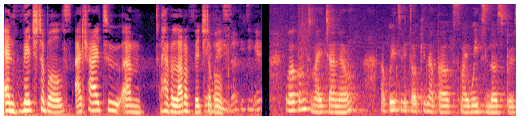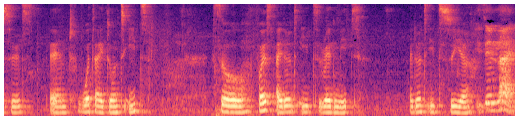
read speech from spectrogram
and vegetables. I try to um have a lot of vegetables. Welcome to my channel. I'm going to be talking about my weight loss process and what i don't eat. So first i don't eat red meat I don't eat suya. It's a lie.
